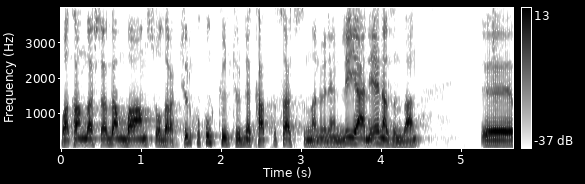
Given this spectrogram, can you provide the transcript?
Vatandaşlardan bağımsız olarak Türk hukuk kültürüne katkısı açısından önemli. Yani en azından e,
